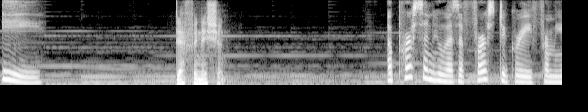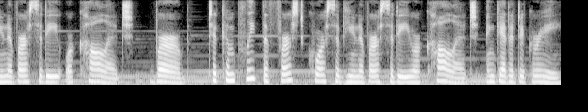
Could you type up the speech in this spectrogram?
E. Definition. A person who has a first degree from university or college, verb, to complete the first course of university or college and get a degree.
